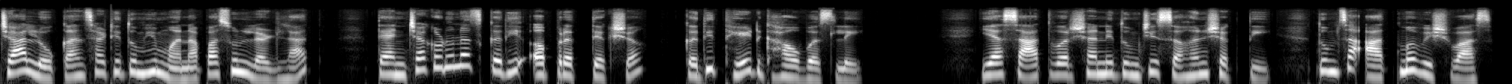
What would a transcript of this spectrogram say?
ज्या लोकांसाठी तुम्ही मनापासून लढलात त्यांच्याकडूनच कधी अप्रत्यक्ष कधी थेट घाव बसले. या सात वर्षांनी तुमची सहनशक्ती तुमचा आत्मविश्वास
